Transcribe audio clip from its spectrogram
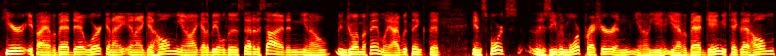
here if I have a bad day at work and I and I get home you know I got to be able to set it aside and you know enjoy my family I would think that in sports there's even more pressure and you know you you have a bad game you take that home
